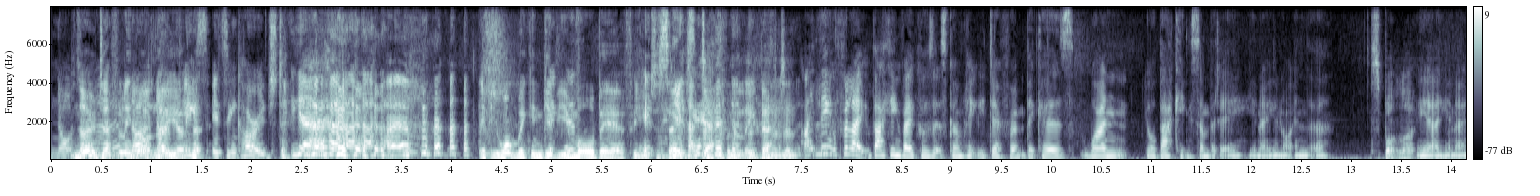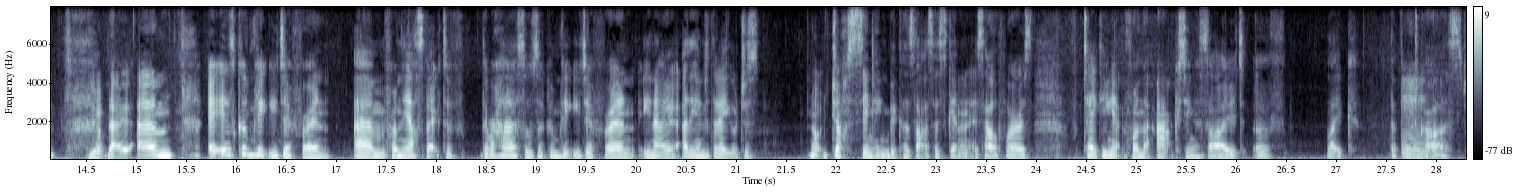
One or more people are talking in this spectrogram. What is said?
Not No, definitely no, not. No, No, you're- please, no. it's encouraged. Yeah. If you want, we can give you more beer for you to say it's definitely better. I think for like backing vocals, it's completely different because one, you're backing somebody. You know, you're not in the Spotlight. yeah. You know. Yeah. No, um, it is completely different um, from the aspect of the rehearsals are completely different. You know, at the end of the day, you're just not just singing because that's a skill in itself. Whereas taking it from the acting side of like the podcast,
